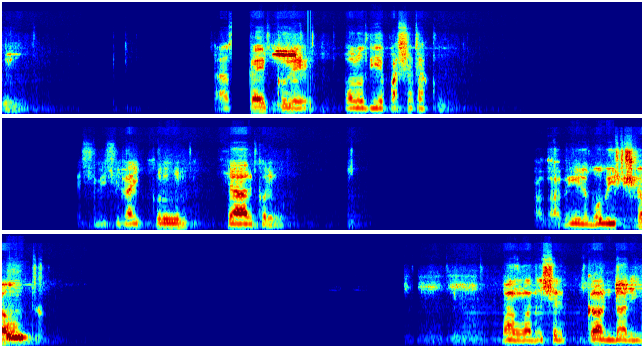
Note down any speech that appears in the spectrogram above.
করুন। সাবস্ক্রাইব করে ফলো দিয়ে পাশে থাকুন। বেশি বেশি লাইক করুন শেয়ার করুন। আগামীর ভবিষ্যৎ। বাংলাদেশের কান্ডারি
